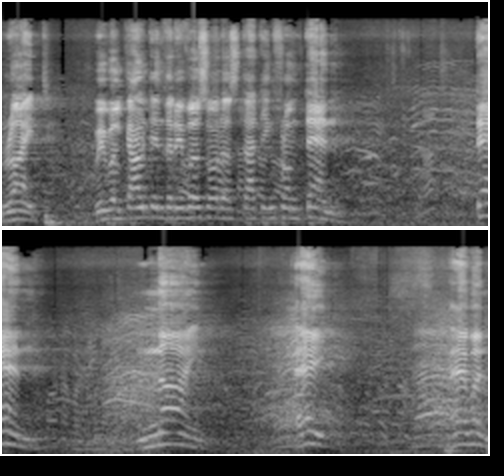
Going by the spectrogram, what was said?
Right. We will count in the reverse order starting from 10. 10, 9, 8, 7,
